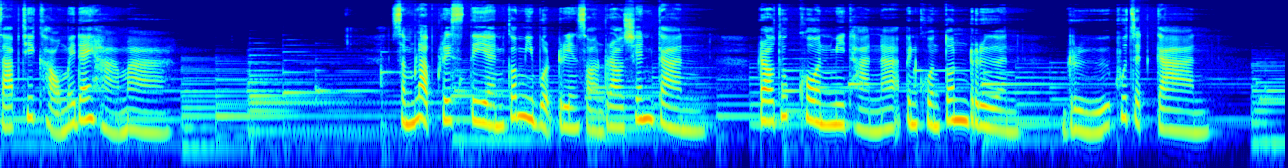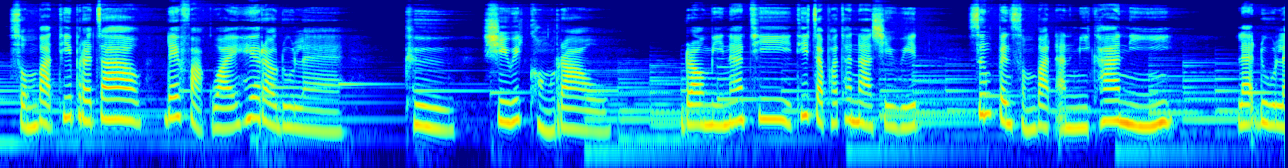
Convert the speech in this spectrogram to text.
ทรัพย์ที่เขาไม่ได้หามา สำหรับคริสเตียนก็มีบทเรียนสอนเราเช่นกัน เราทุกคนมีฐานะเป็นคนต้นเรือน หรือผู้จัดการ สมบัติที่พระเจ้าได้ฝากไว้ให้เราดูแล คือ ชีวิตของเรา เรามีหน้าที่ที่จะพัฒนาชีวิต ซึ่งเป็นสมบัติอันมีค่านี้ และดูแล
